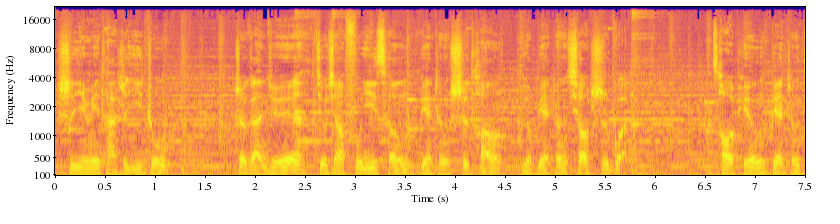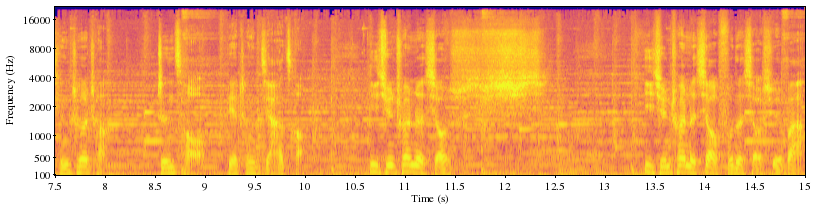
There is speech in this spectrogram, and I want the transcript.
是因为它是一中，这感觉就像负一层变成食堂，又变成校史馆，草坪变成停车场，真草变成假草，一群穿着小，一群穿着校服的小学霸，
